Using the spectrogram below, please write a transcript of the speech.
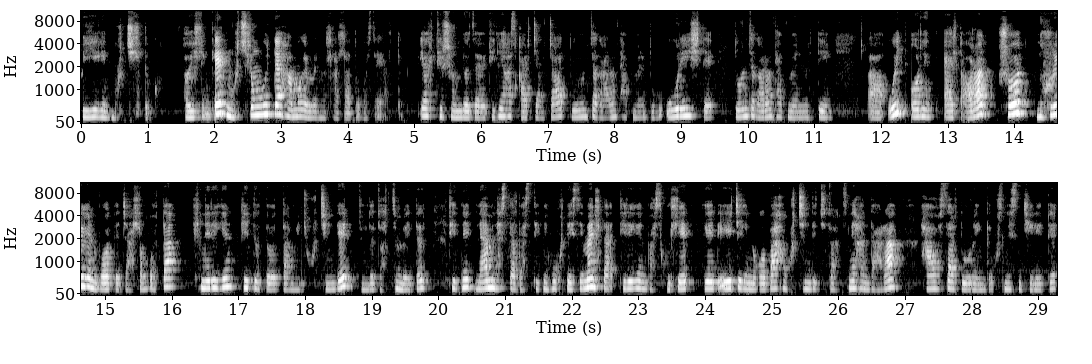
биеийг нь мөчилдөг. Хоёлын. Тэгэд мөчлөнгүүтээ хамаг юм хулгалаад угаасаа явдаг. яг тэр шөндөө заяа тэднийхээс гарч явж байгаа 4 цаг 15 минут үрэн штэ 4 цаг 15 минутын үед өөрийн айлд ороод шууд нөхрийг нь буудаж алангуудаа эхнэрийг нь тэд удаа мэж хүчиндээ зөндөө зодсон байдаг. Тэдний 8 настай бас тэдний хүүхдээс юм аа л да. Тэрийг нь бас хүлээд тэгээд ээжийг нөгөө баахан хүчиндэж зодсныхаа дараа хаусаар дүүрэн ингээ өснөөс нь чирээтэй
